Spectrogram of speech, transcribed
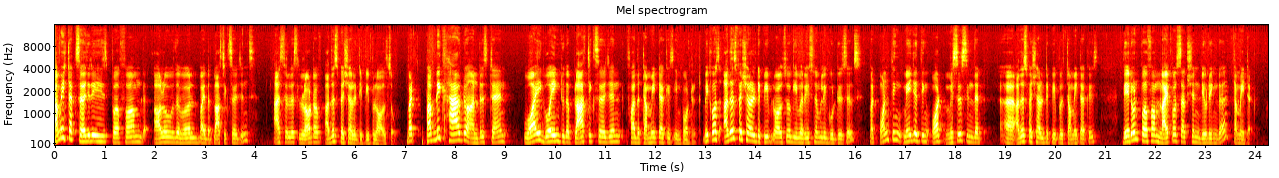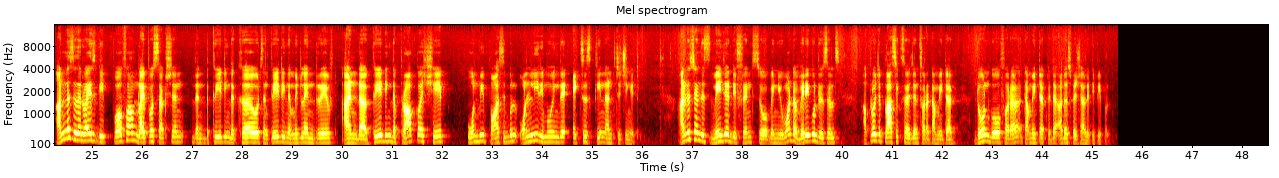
Tummy tuck surgery is performed all over the world by the plastic surgeons as well as a lot of other specialty people also. But public have to understand why going to the plastic surgeon for the tummy tuck is important because other specialty people also give a reasonably good results but one thing major thing what misses in that uh, other specialty people's tummy tuck is they don't perform liposuction during the tummy tuck unless otherwise we perform liposuction then the creating the curves and creating the midline drift and uh, creating the proper shape won't be possible only removing the excess skin and stitching it understand this major difference. So, when you want a very good results approach a plastic surgeon for a tummy tuck don't go for a tummy tuck with the other specialty people.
